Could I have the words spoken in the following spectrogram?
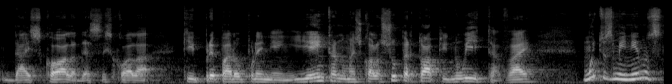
da escola, dessa escola que preparou para o Enem, e entra numa escola super top, no ITA, vai Muitos meninos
